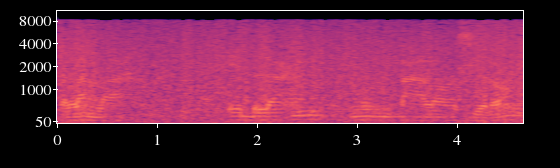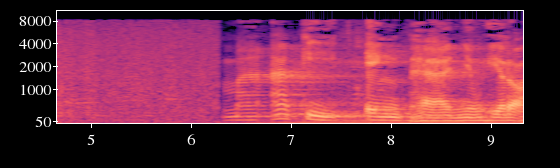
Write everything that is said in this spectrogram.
telan lah Iblai nguntalo siro maaki ing banyu ira.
